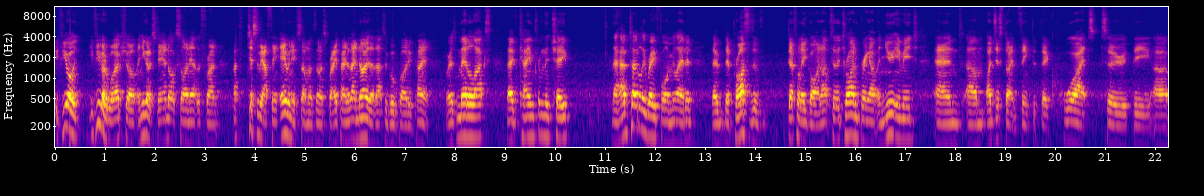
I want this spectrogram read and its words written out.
if you're if you got a workshop and you got a Standox sign out the front, I just about think even if someone's not a spray painter, they know that that's a good quality paint. Whereas Metalux, they've came from the cheap. They have totally reformulated. They, their prices have definitely gone up, so they're trying to bring up a new image and um, I just don't think that they're quite to the uh,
